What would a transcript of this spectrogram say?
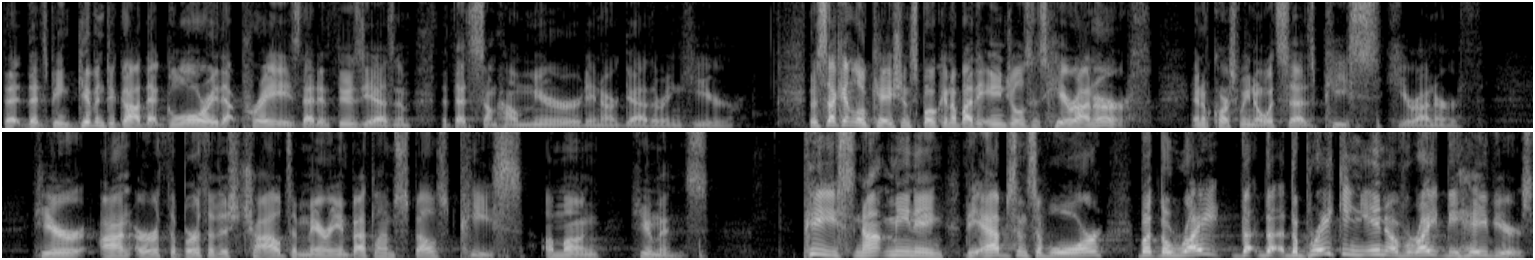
that, that's being given to God, that glory, that praise, that enthusiasm, that that's somehow mirrored in our gathering here. The second location spoken of by the angels is here on earth. And of course, we know it says peace here on earth. Here on earth, the birth of this child to Mary in Bethlehem spells peace among humans. Peace, not meaning the absence of war, but the right, the, the, the, breaking in of right behaviors,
